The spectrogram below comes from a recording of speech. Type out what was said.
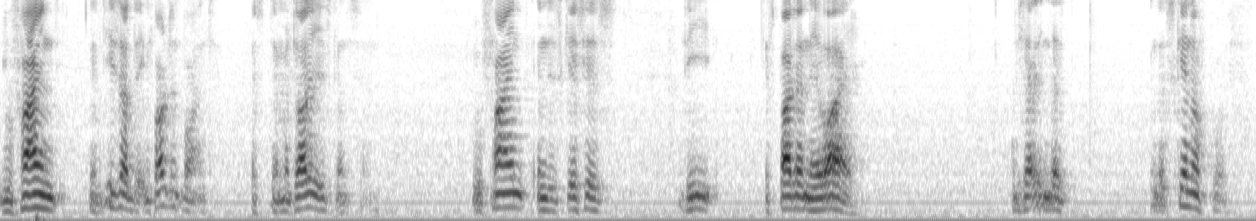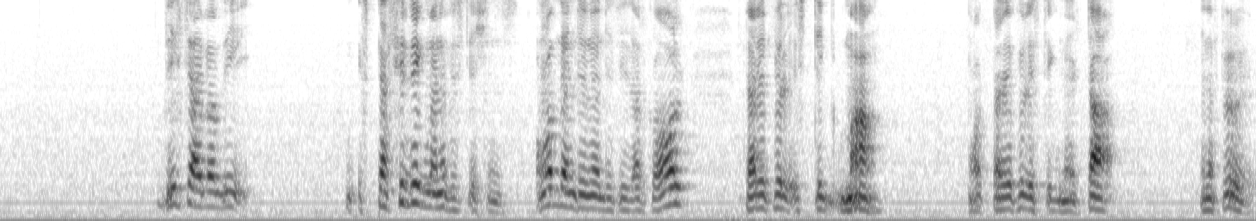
you find these are the important points as dermatology is concerned. You find in these cases the spider nevi, which are in the in the skin, of course. This type of the specific manifestations of the internal disease are called peripheral stigma or peripheral stigmata in a plural.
